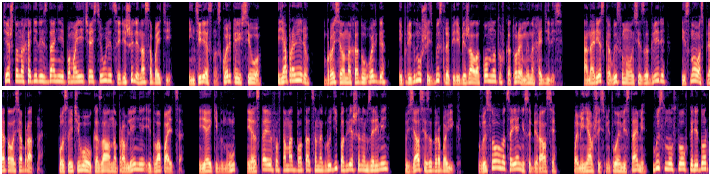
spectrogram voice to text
те, что находились в здании по моей части улицы, решили нас обойти. Интересно, сколько их всего? Я проверю, бросила на ходу Ольга и, пригнувшись, быстро перебежала комнату, в которой мы находились. Она резко высунулась из-за двери и снова спряталась обратно, после чего указала направление и два пальца. Я кивнул и, оставив автомат болтаться на груди, подвешенным за ремень, взялся за дробовик. Высовываться я не собирался. Поменявшись метлой местами, высунул ствол в коридор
